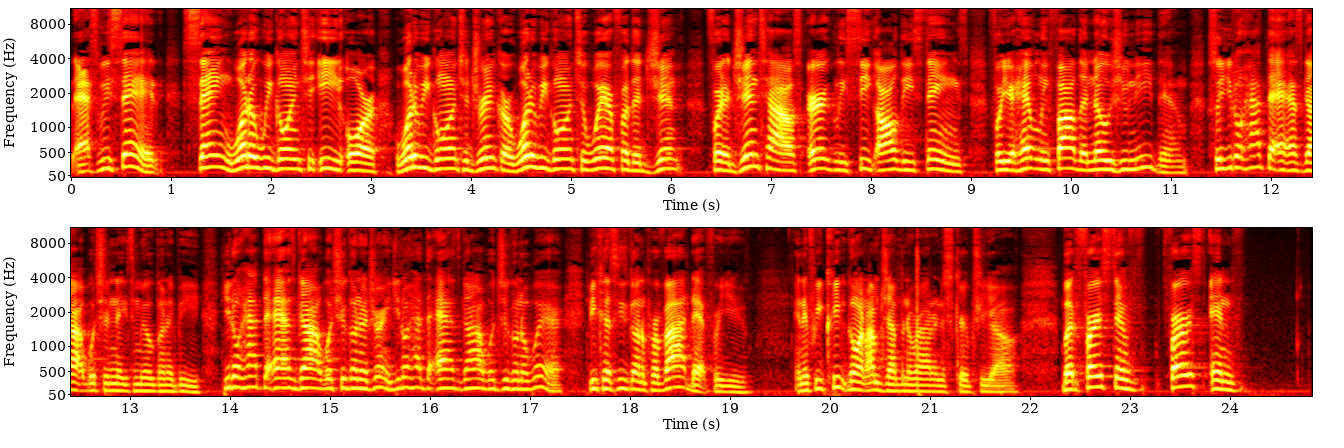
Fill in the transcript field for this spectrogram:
as we said, saying what are we going to eat or what are we going to drink or what are we going to wear for the gen- for the Gentiles earthly seek all these things for your heavenly father knows you need them. So you don't have to ask God what your next meal going to be. You don't have to ask God what you're going to drink. You don't have to ask God what you're going to wear because he's going to provide that for you. And if we keep going, I'm jumping around in the scripture, y'all. But first and first and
